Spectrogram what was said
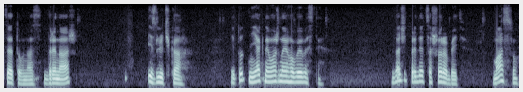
це то у нас дренаж із лючка. І тут ніяк не можна його вивести. Значить, прийдеться що робити? Масу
